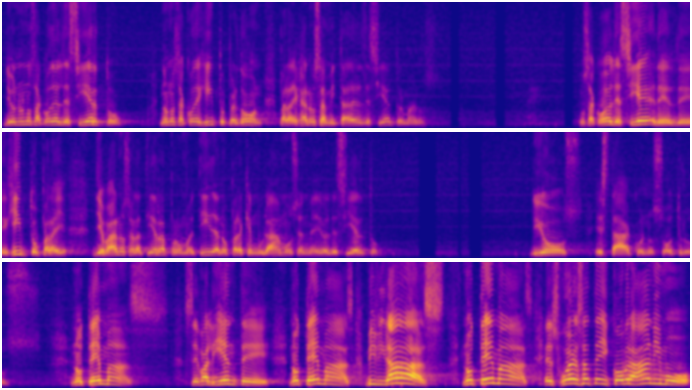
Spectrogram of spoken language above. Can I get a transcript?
Dios no nos sacó del desierto, no nos sacó de Egipto, perdón, para dejarnos a mitad del desierto, hermanos. Nos sacó del desierto, de Egipto para llevarnos a la tierra prometida, no para que muramos en medio del desierto. Dios está con nosotros. No temas, sé valiente, no temas, vivirás, no temas, esfuérzate y cobra ánimo,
